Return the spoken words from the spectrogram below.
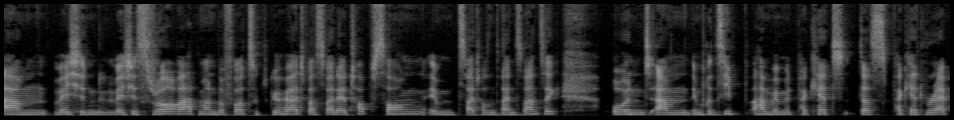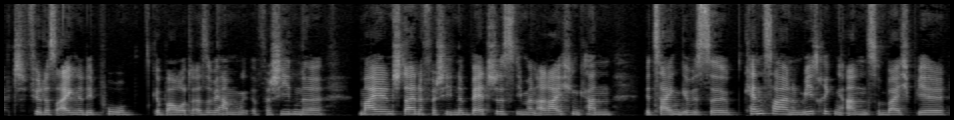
ähm, welchen, welches Genre hat man bevorzugt gehört, was war der Top-Song im 2023 und ähm, im Prinzip haben wir mit Parkett das Parkett Wrapped für das eigene Depot gebaut. Also wir haben verschiedene Meilensteine, verschiedene Badges, die man erreichen kann. Wir zeigen gewisse Kennzahlen und Metriken an, zum Beispiel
